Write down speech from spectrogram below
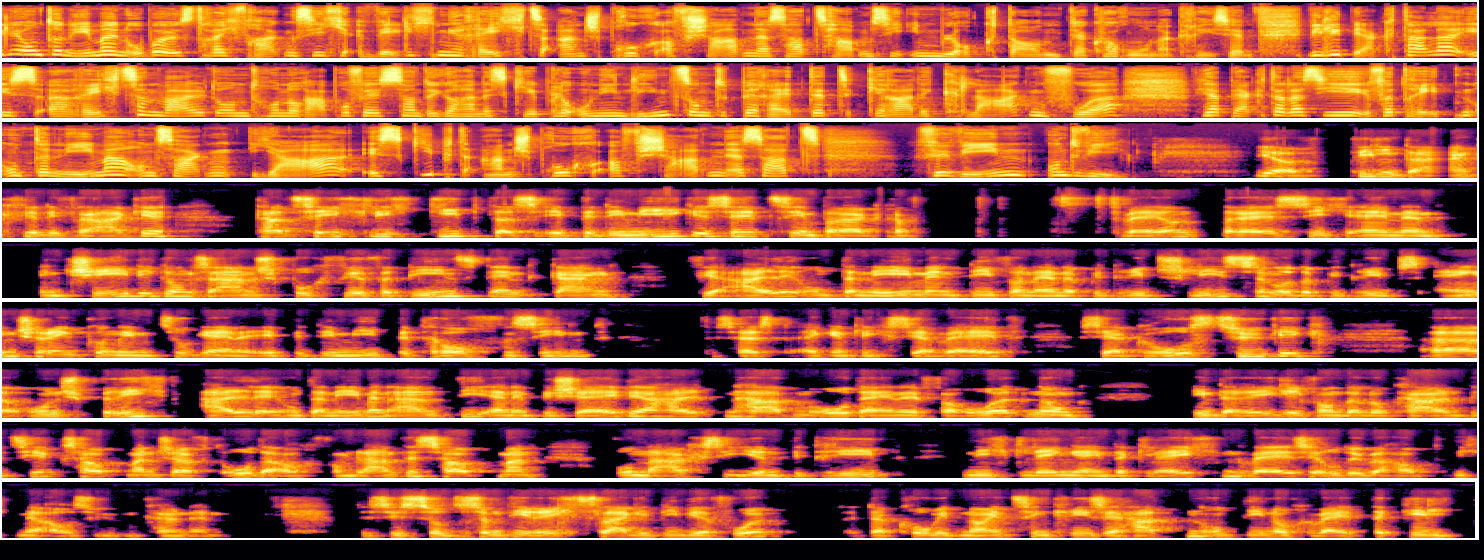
Viele Unternehmer in Oberösterreich fragen sich, welchen Rechtsanspruch auf Schadenersatz haben sie im Lockdown der Corona-Krise? Willi Bergthaler ist Rechtsanwalt und Honorarprofessor an der Johannes Kepler Uni in Linz und bereitet gerade Klagen vor. Herr Bergthaler, Sie vertreten Unternehmer und sagen, ja, es gibt Anspruch auf Schadenersatz. Für wen und wie? Ja, vielen Dank für die Frage. Tatsächlich gibt das Epidemiegesetz in Paragraph 32 einen Entschädigungsanspruch für Verdienstentgang für alle Unternehmen, die von einer Betriebsschließung oder Betriebseinschränkung im Zuge einer Epidemie betroffen sind. Das heißt eigentlich sehr weit, sehr großzügig äh, und spricht alle Unternehmen an, die einen Bescheid erhalten haben oder eine Verordnung in der Regel von der lokalen Bezirkshauptmannschaft oder auch vom Landeshauptmann, wonach sie ihren Betrieb nicht länger in der gleichen Weise oder überhaupt nicht mehr ausüben können. Das ist sozusagen die Rechtslage, die wir vor der Covid-19-Krise hatten und die noch weiter gilt.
